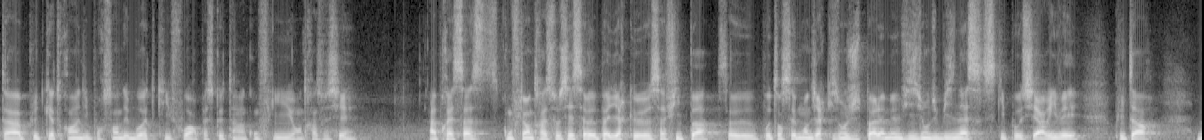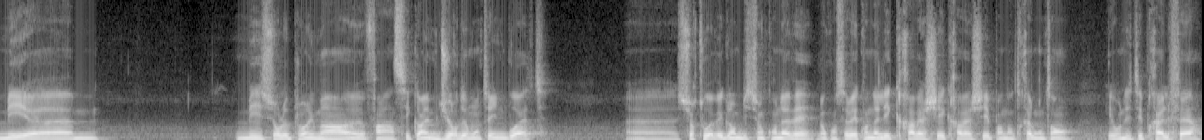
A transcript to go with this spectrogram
tu as plus de 90% des boîtes qui foirent parce que tu as un conflit entre associés. Après, ça, ce conflit entre associés, ça ne veut pas dire que ça ne fit pas. Ça veut potentiellement dire qu'ils n'ont juste pas la même vision du business, ce qui peut aussi arriver plus tard. Mais, euh, mais sur le plan humain, euh, enfin, c'est quand même dur de monter une boîte. surtout avec l'ambition qu'on avait. Donc on savait qu'on allait cravacher, cravacher pendant très longtemps et on était prêt à le faire.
